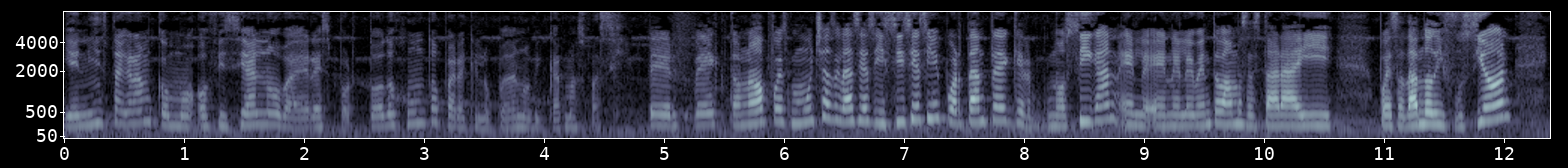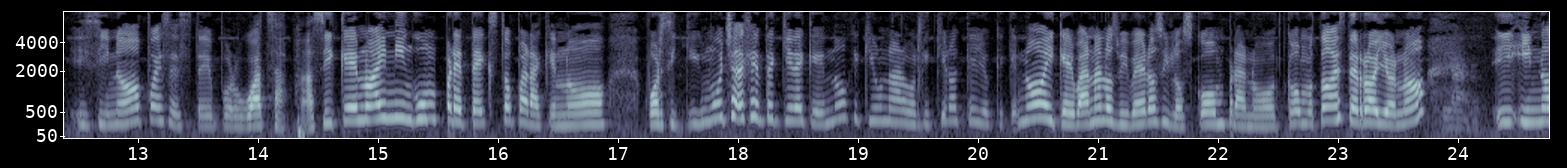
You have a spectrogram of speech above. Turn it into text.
y en Instagram como Oficial Novaera Sport, todo junto para que lo puedan ubicar más fácil. Perfecto, no, pues muchas gracias. Y sí, sí es importante que nos sigan. En, en el evento vamos a estar ahí, pues, dando difusión. Y si no, pues, este, por WhatsApp. Así que no hay ningún pretexto para que no, por si mucha gente quiere que, no, que quiero un árbol, que quiero aquello, que, que no, y que van a los viveros y los compran, o como todo este rollo, ¿no? Claro. Y, y, no,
